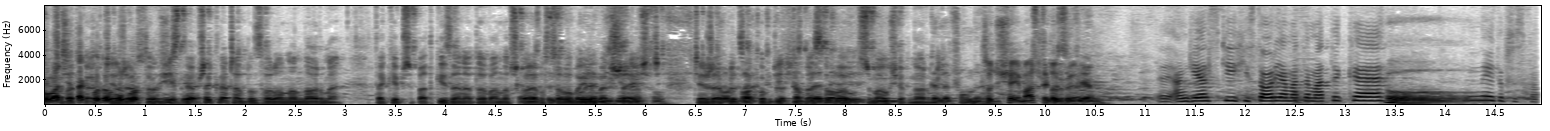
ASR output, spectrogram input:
Albo macie tak podobne ciężar głosy do tornistra siebie. przekraczał dozwoloną normę. Takie przypadki zanotowano w szkole podstawowej nr nic nie 6. noszą w Ciężar plecaków dzieci z Masłowa utrzymał się w normie. Telefony. Co dzisiaj masz Z tego co wiem. Y, Angielski, historia, matematykę. O. No i to wszystko.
